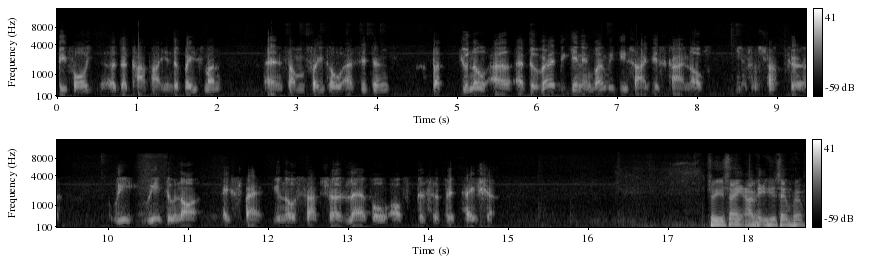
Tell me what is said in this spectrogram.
before uh, the car park in the basement and some fatal accidents. But you know, uh, at the very beginning, when we design this kind of infrastructure, we we do not expect you know such a level of precipitation. So you're saying, I mean, you're saying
